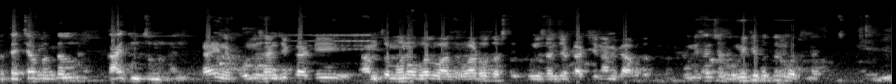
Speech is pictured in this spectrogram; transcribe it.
त्याच्याबद्दल काय तुमचं म्हणणं आहे? काही नाही पोलिसांची काठी आमचं मनोबल वाढ- वाढवत असते. पोलिसांच्या काठीने आम्ही घाबरत नाही. पोलिसांच्या भूमिकेबद्दल मत नाही.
